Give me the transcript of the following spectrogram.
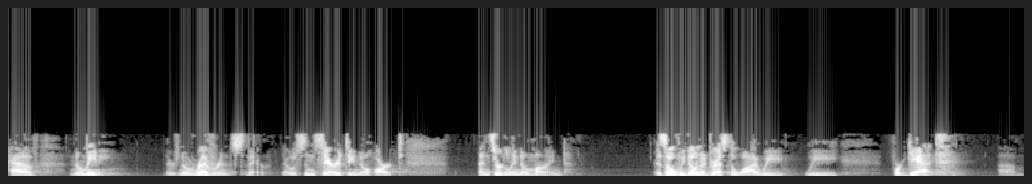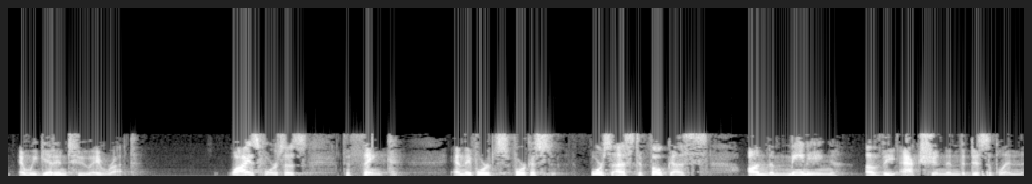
have no meaning. There's no reverence there, no sincerity, no heart, and certainly no mind. And so if we don't address the why, we, we forget um, and we get into a rut. Whys force us to think, and they force, force, force us to focus on the meaning of the action and the discipline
